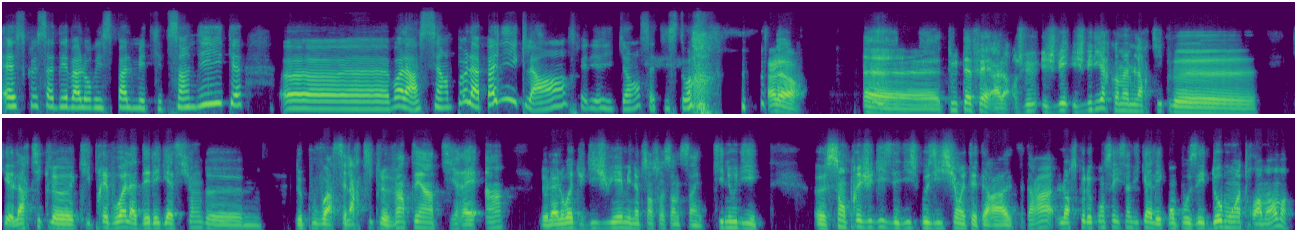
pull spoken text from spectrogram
Est-ce que ça ne dévalorise pas le métier de syndic? Voilà, c'est un peu la panique, là, hein, Frédéric, hein, cette histoire. Alors, tout à fait. Alors, je vais, je vais, je vais lire quand même l'article l'article qui prévoit la délégation de, de pouvoir. C'est l'article 21-1 de la loi du 10 juillet 1965 qui nous dit sans préjudice des dispositions, etc., etc., lorsque le conseil syndical est composé d'au moins trois membres,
